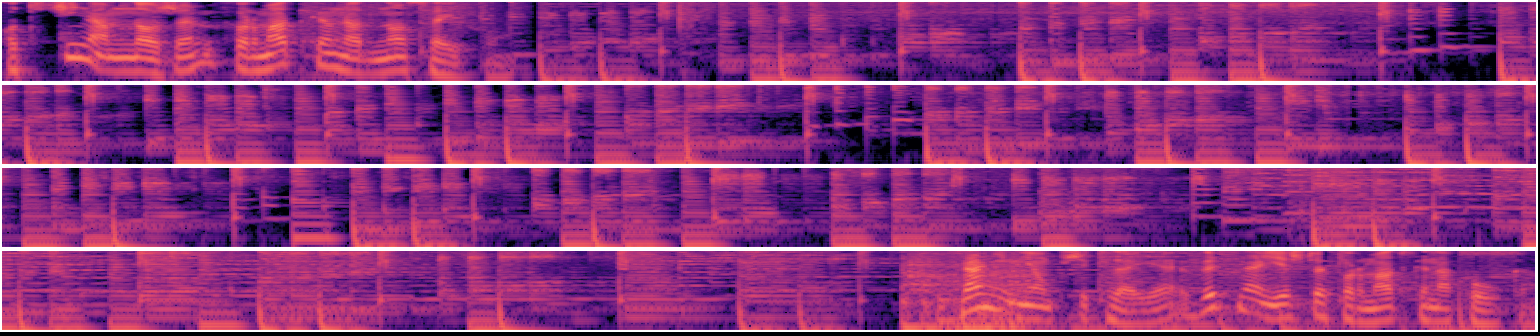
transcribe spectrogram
Odcinam nożem formatkę na dno sejfu. Przykleję, wytnę jeszcze formatkę na półkę.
